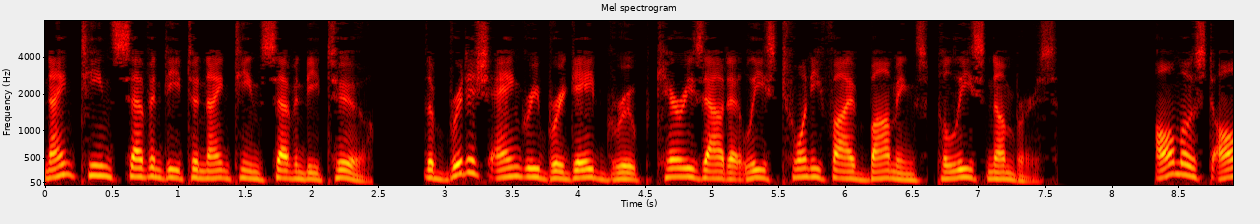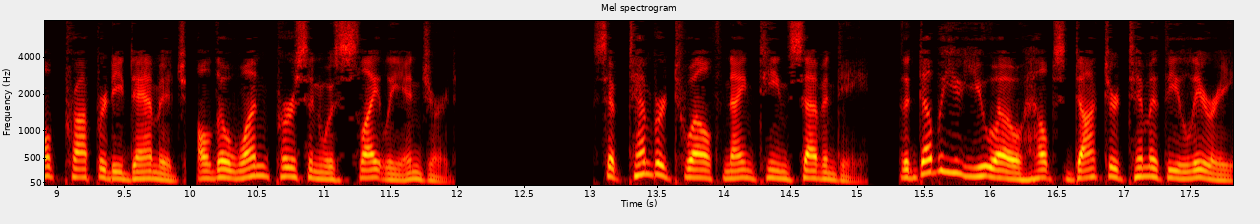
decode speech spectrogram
1970–1972 the British Angry Brigade Group carries out at least 25 bombings police numbers. Almost all property damage, although one person was slightly injured. September 12, 1970. The WUO helps Dr. Timothy Leary,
